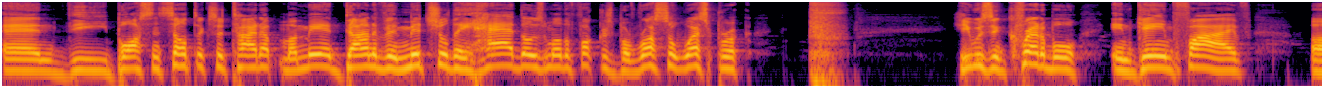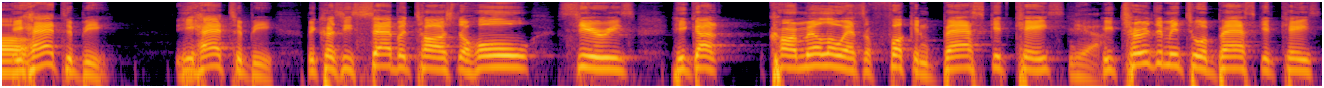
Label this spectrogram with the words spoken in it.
and the Boston Celtics are tied up. My man Donovan Mitchell, they had those motherfuckers, but Russell Westbrook, pff, he was incredible in Game Five. Uh, he had to be. He had to be because he sabotaged the whole series. He got Carmelo as a fucking basket case. Yeah. He turned him into a basket case.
